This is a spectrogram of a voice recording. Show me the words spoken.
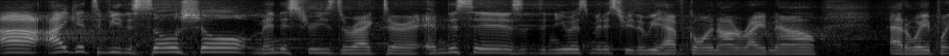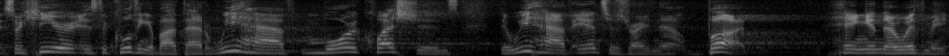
Uh, I get to be the social ministries director, and this is the newest ministry that we have going on right now at Waypoint. So here is the cool thing about that: we have more questions than we have answers right now. But hang in there with me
